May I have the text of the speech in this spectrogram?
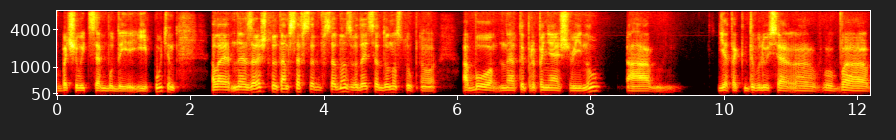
вочевидь, це буде і Путін. Але е, зрештою там все, все, все одно зведеться до наступного: або е, ти припиняєш війну, а я так дивлюся е, в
